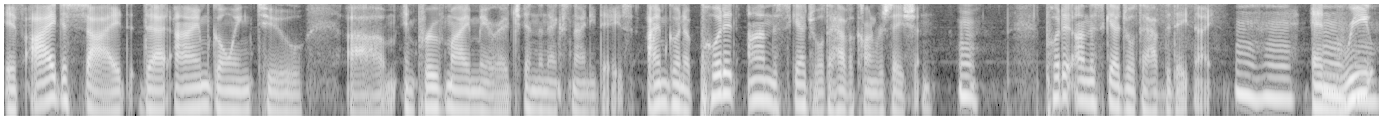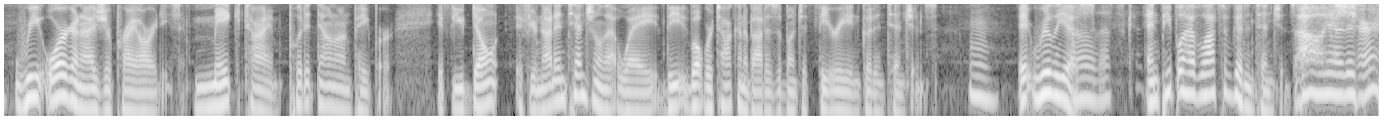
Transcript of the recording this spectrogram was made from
if I decide that I'm going to um, improve my marriage in the next 90 days, I'm going to put it on the schedule to have a conversation. Mm. Put it on the schedule to have the date night. Mm-hmm. And mm-hmm. re reorganize your priorities. Make time. Put it down on paper. If you don't, if you're not intentional that way, the what we're talking about is a bunch of theory and good intentions. Mm. It really is. Oh, that's good. And people have lots of good intentions. Oh yeah, this Sure.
